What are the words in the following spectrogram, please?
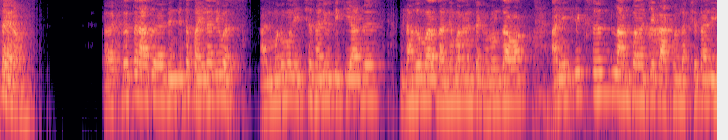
साईराम. खरं तर आज दिंडीचा पहिला दिवस आणि म्हणून मला इच्छा झाली होती की आज जाधव महाराज धान्य महाराजांच्या घरून जावा. आणि एक सहज लहानपणाची एक आठवण लक्षात आली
